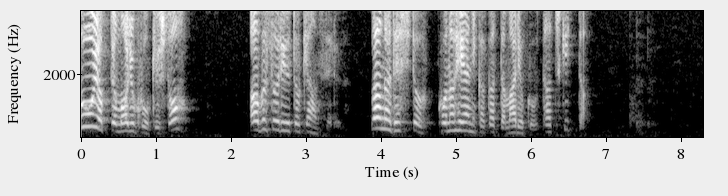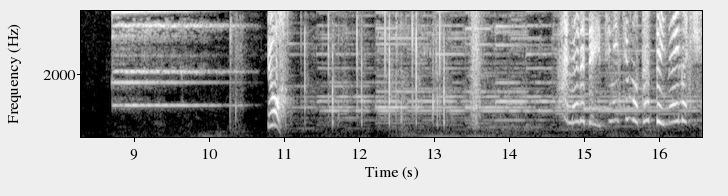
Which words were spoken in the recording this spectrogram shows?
どうやって魔力を消した？ろアブソリュートキャンセル我が弟子とこの部屋にかかった魔力を断ち切ったよっ離れて一日も経っていないのに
